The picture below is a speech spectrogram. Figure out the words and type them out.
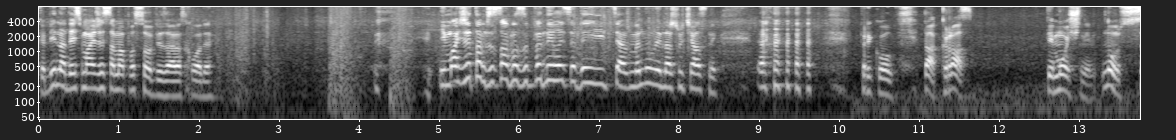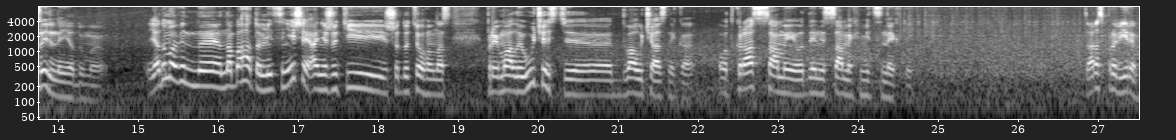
Кабіна десь майже сама по собі зараз ходить. І майже там же саме зупинилася, де і ця минулий наш учасник. Прикол. Так, раз. Ти мощний. Ну, сильний, я думаю. Я думаю, він е, набагато міцніший, аніж ті, що до цього в нас приймали участь е, два учасника. От крас самий один із самих міцних тут. Зараз провіримо.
